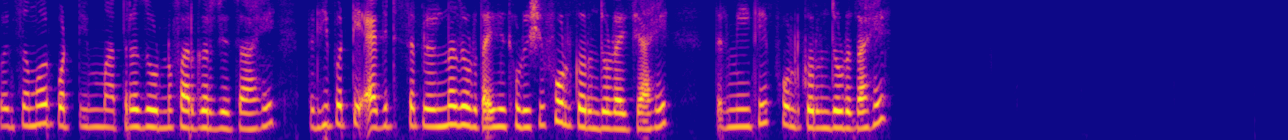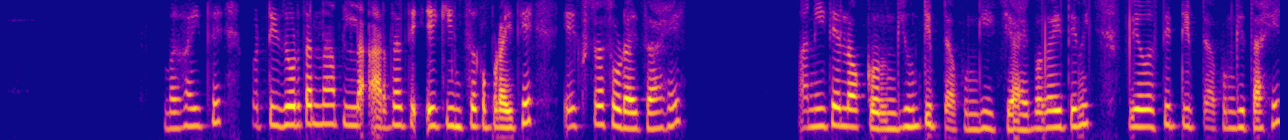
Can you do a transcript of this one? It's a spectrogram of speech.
पण समोर पट्टी मात्र जोडणं फार गरजेचं आहे. तर ही पट्टी ॲज इट इज आपल्याला न जोडता इथे थोडीशी फोल्ड करून जोडायची आहे. तर मी इथे फोल्ड करून जोडत आहे. बघा इथे पट्टी जोडताना आपल्याला अर्धा ते एक इंच कपडा इथे एक्स्ट्रा सोडायचा आहे. आणि इथे लॉक करून घेऊन टीप टाकून घ्यायची आहे. बघा इथे मी व्यवस्थित टीप टाकून घेत आहे.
